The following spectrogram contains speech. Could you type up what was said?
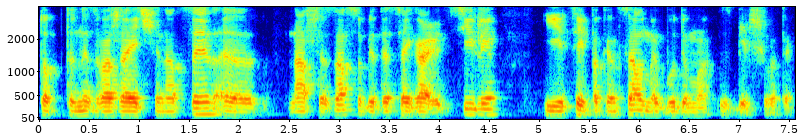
Тобто, незважаючи на це, е, наші засоби досягають цілі і цей потенціал ми будемо збільшувати.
